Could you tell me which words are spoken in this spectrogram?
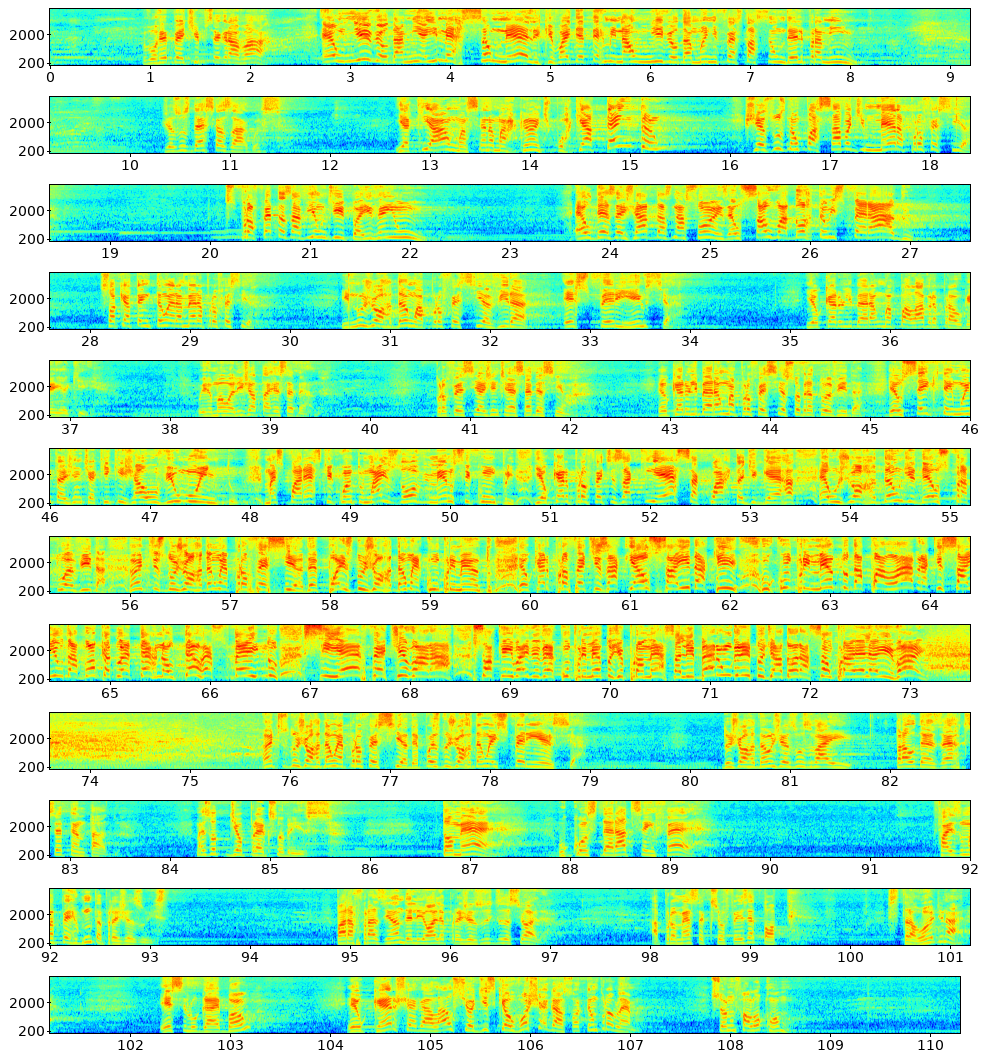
Eu vou repetir para você gravar. É o nível da minha imersão nele que vai determinar o nível da manifestação dele para mim. Jesus desce as águas. E aqui há uma cena marcante, porque até então, Jesus não passava de mera profecia. Os profetas haviam dito: aí vem um, é o desejado das nações, é o Salvador tão esperado. Só que até então era mera profecia. E no Jordão a profecia vira experiência. E eu quero liberar uma palavra para alguém aqui. O irmão ali já está recebendo. Profecia a gente recebe assim, ó. Eu quero liberar uma profecia sobre a tua vida. Eu sei que tem muita gente aqui que já ouviu muito, mas parece que quanto mais ouve, menos se cumpre. E eu quero profetizar que essa quarta de guerra é o Jordão de Deus para a tua vida. Antes do Jordão é profecia, depois do Jordão é cumprimento. Eu quero profetizar que ao sair daqui, o cumprimento da palavra que saiu da boca do Eterno ao teu respeito se efetivará. Só quem vai viver cumprimento de promessa, libera um grito de adoração para ele aí aí, vai! Antes do Jordão é profecia, depois do Jordão é experiência. Do Jordão, Jesus vai para o deserto ser tentado. Mas outro dia eu prego sobre isso. Tomé, o considerado sem fé, faz uma pergunta para Jesus. Parafraseando, ele olha para Jesus e diz assim: Olha, a promessa que o Senhor fez é top, extraordinária. Esse lugar é bom, eu quero chegar lá. O senhor disse que eu vou chegar, só que tem um problema. O senhor não falou como.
